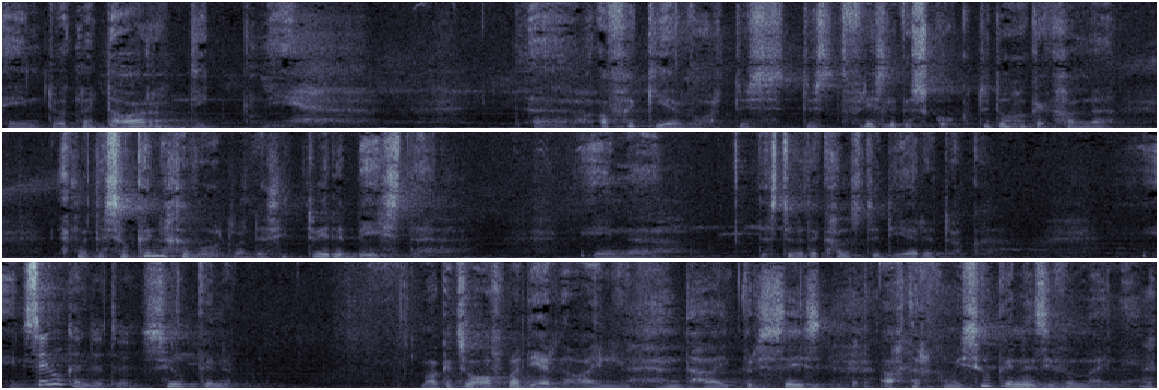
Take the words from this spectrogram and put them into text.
En toe ek nou daar die die uh afgekeur word, dis dis 'n vreeslike skok. Toe dink ek ek gaan uh, ek moet 'n sielkundige word want dis die tweede beste. En uh dis toe wat ek gaan studeer het ook. En sielkunde toe. Sielkunde. Maar ek het so halfpadeer daai daai proses agtergekom. Die sielkunde is nie vir my nie.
